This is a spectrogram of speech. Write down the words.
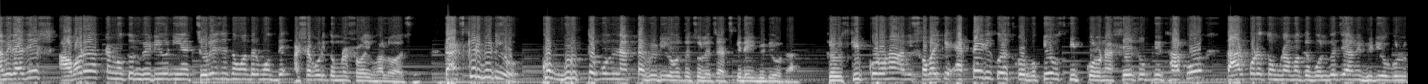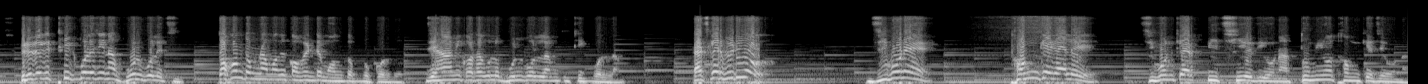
আমি রাজেশ, আবারও একটা নতুন ভিডিও নিয়ে চলে এসে তোমাদের মধ্যে। আশা করি তোমরা সবাই ভালো আছো। আজকের ভিডিও খুব গুরুত্বপূর্ণ একটা ভিডিও হতে চলেছে আজকের এই ভিডিওটা কেউ স্কিপ করো না, আমি সবাইকে একটাই রিকোয়েস্ট করব, কেউ স্কিপ করো না। শেষ অবধি থাকো, তারপরে তোমরা আমাকে বলবে যে আমি ভিডিওগুলো ভিডিওটাকে ঠিক বলেছি না ভুল বলেছি। তখন তোমরা আমাকে কমেন্টে মন্তব্য করবে যে হ্যাঁ আমি কথাগুলো ভুল বললাম, কি ঠিক বললাম? আজকের ভিডিও জীবনে থমকে গেলে জীবনকে আর পিছিয়ে দিও না, তুমিও থমকে যেও না।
